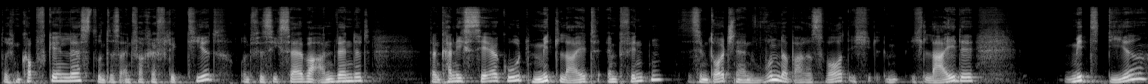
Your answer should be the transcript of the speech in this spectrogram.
durch den Kopf gehen lässt und das einfach reflektiert und für sich selber anwendet, dann kann ich sehr gut Mitleid empfinden. Das ist im Deutschen ein wunderbares Wort. Ich, ich leide mit dir,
